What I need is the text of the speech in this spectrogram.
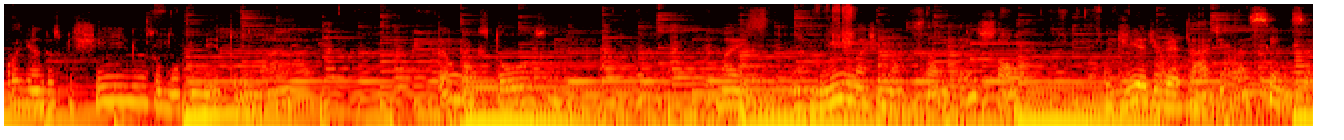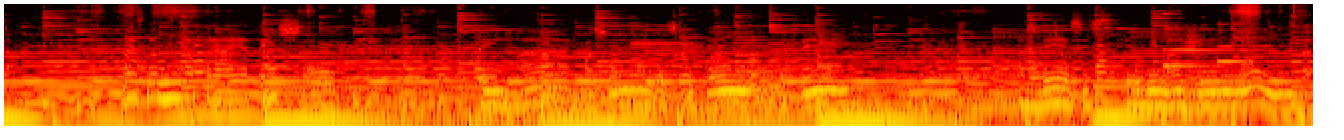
Fico olhando os bichinhos, o movimento do mar, tão gostoso. Mas na minha imaginação tem sol. O dia de verdade está cinza. Mas na minha praia tem sol. Tem o mar com as ondas que vão e vêm. Às vezes eu me imagino uma onda.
